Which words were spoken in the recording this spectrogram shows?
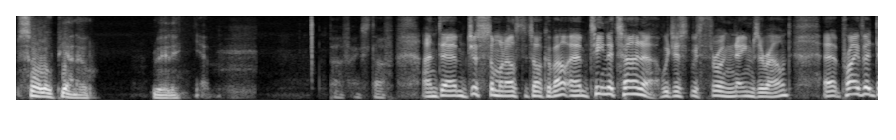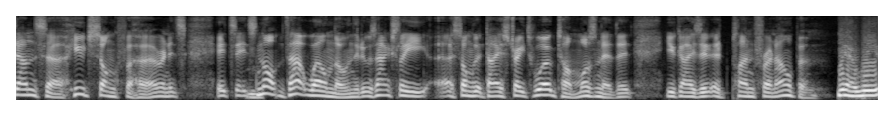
solo piano, really. Yeah. Perfect stuff. And um, just someone else to talk about. Um, Tina Turner. We're just we're throwing names around. Uh, Private Dancer, huge song for her, and it's it's it's mm. not that well known that it was actually a song that Dire Straits worked on, wasn't it? That you guys had planned for an album. Yeah, we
